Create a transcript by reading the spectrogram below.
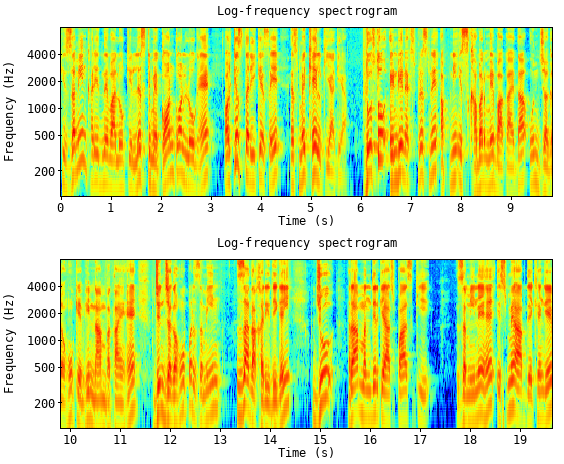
कि ज़मीन खरीदने वालों की लिस्ट में कौन कौन लोग हैं और किस तरीके से इसमें खेल किया गया। दोस्तों इंडियन एक्सप्रेस ने अपनी इस खबर में बाकायदा उन जगहों के भी नाम बताए हैं, जिन जगहों पर ज़मीन ज़्यादा खरीदी गई, जो राम मंदिर के आसपास की ज़मीनें हैं। इसमें आप देखेंगे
